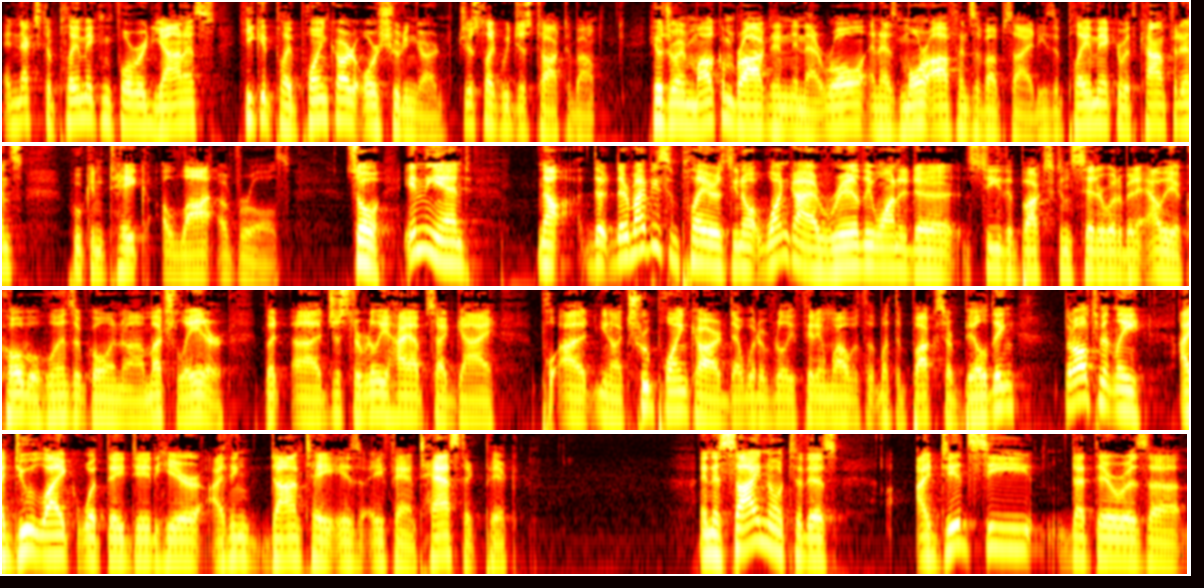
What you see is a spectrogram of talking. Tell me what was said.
And next to playmaking forward Giannis, he could play point guard or shooting guard, just like we just talked about. He'll join Malcolm Brogdon in that role and has more offensive upside. He's a playmaker with confidence who can take a lot of roles. So in the end, now there, there might be some players. You know, one guy I really wanted to see the Bucks consider would have been Elie Okobo, who ends up going uh, much later, but uh, just a really high upside guy. Uh, you know, a true point guard that would have really fit in well with what the Bucks are building. But ultimately, I do like what they did here. I think Donte is a fantastic pick. And a side note to this, I did see that there was a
